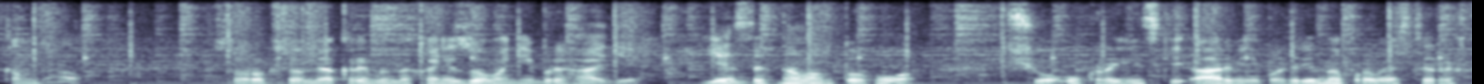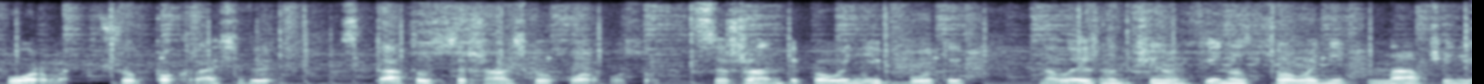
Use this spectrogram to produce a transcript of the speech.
Скандал в 47-й окремій механізованій бригаді є сигналом того, що українській армії потрібно провести реформи, щоб покращити статус сержантського корпусу. Сержанти повинні бути належним чином фінансовані, навчені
